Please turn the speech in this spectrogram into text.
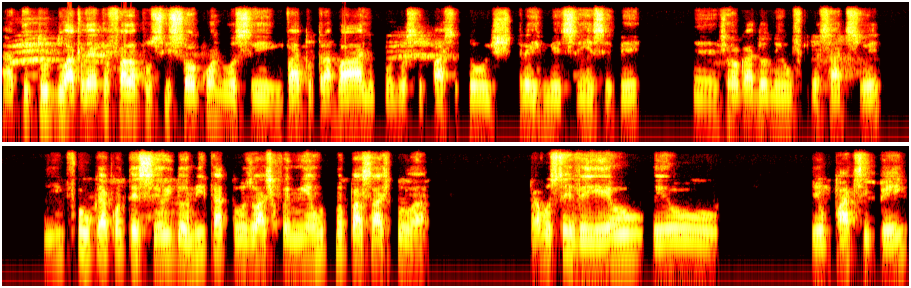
A atitude do atleta fala por si só quando você vai para o trabalho, quando você passa dois, três meses sem receber, é, jogador nenhum fica satisfeito. E foi o que aconteceu em 2014, eu acho que foi minha última passagem por lá. Para você ver, eu, eu, eu participei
